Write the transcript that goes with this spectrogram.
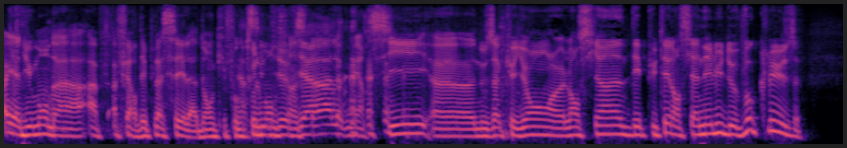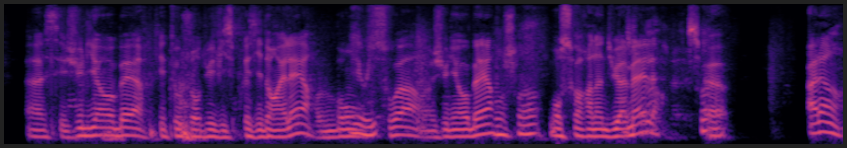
Ah, il y a du monde à, faire déplacer là, donc il faut que tout le monde s'installe. Merci. Euh, nous accueillons euh, l'ancien député, l'ancien élu de Vaucluse. Euh, c'est Julien Aubert qui est aujourd'hui vice-président LR. Bonsoir eh Julien Aubert. Bonsoir. Bonsoir Alain Duhamel. Bonsoir. Alain,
